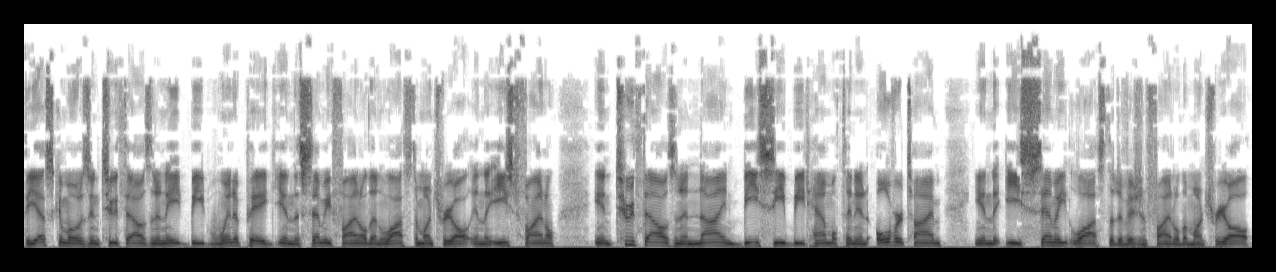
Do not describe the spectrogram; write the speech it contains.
The Eskimos in 2008 beat Winnipeg in the semifinal, then lost to Montreal in the East final. In 2009, BC beat Hamilton in overtime in the East semi, lost the division final to Montreal.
